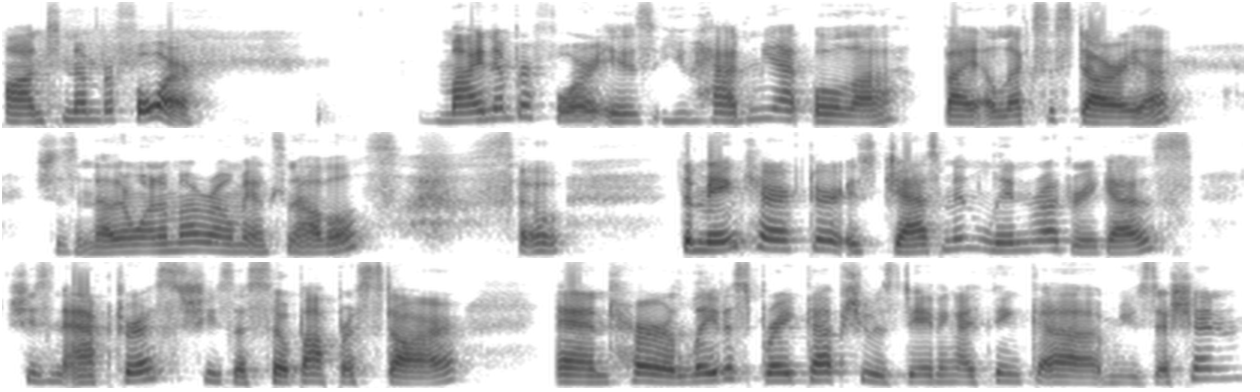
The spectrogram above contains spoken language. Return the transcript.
on to number four. My number four is You Had Me at Hola by Alexis Daria, which is another one of my romance novels. So, the main character is Jasmine Lin Rodriguez. She's an actress, she's a soap opera star, and her latest breakup, she was dating, I think, a musician,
